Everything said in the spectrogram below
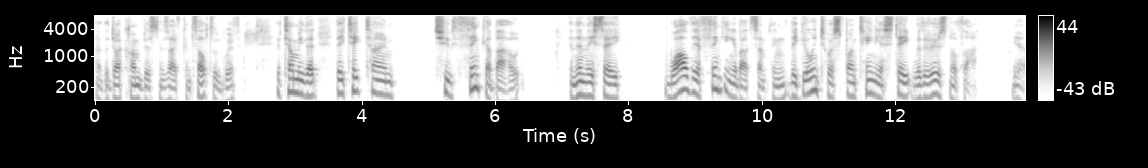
uh, the dot com business I've consulted with have told me that they take time to think about, and then they say, while they're thinking about something, they go into a spontaneous state where there is no thought. Yeah.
